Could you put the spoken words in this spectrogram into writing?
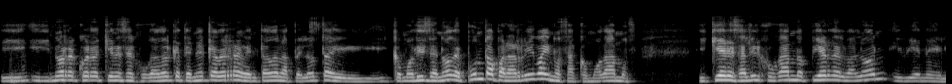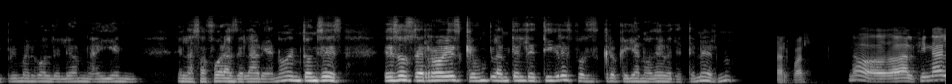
Y, no recuerdo quién es el jugador que tenía que haber reventado la pelota y, y como dice, ¿no? De punta para arriba y nos acomodamos y quiere salir jugando, pierde el balón y viene el primer gol de León ahí en, en las afueras del área, ¿no? Entonces, esos errores que un plantel de Tigres, pues creo que ya no debe de tener, ¿no? Tal cual. No, al final,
